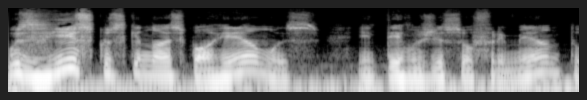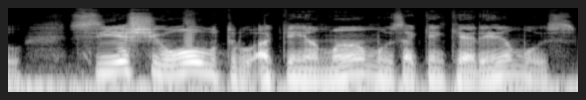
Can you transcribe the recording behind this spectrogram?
os riscos que nós corremos em termos de sofrimento, se este outro a quem amamos, a quem queremos,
